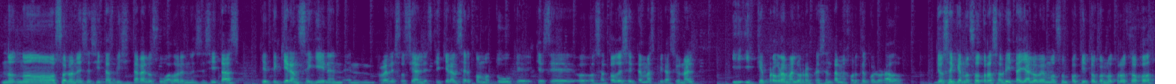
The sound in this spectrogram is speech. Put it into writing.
no, no solo necesitas visitar a los jugadores, necesitas que te quieran seguir en, redes sociales, que quieran ser como tú, que, que se, o, sea, todo ese tema aspiracional. ¿Y, qué programa lo representa mejor que Colorado? Yo sé que nosotros ahorita ya lo vemos un poquito con otros ojos,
